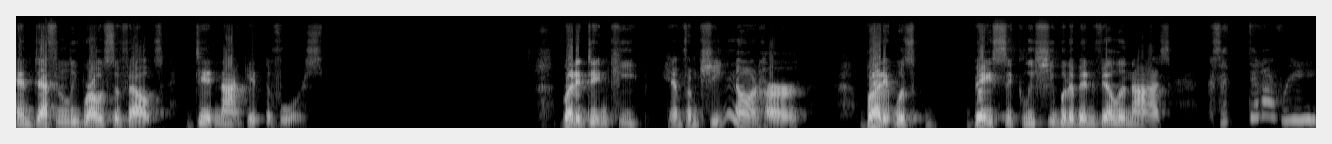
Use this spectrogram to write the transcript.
and definitely Roosevelt's did not get divorced. But it didn't keep him from cheating on her. But it was basically she would have been villainized. Because did I read?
